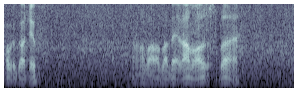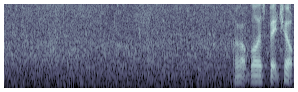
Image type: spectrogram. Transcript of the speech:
What we gotta do? Oh, well, a bit of ammo. I gotta blow this bitch up.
